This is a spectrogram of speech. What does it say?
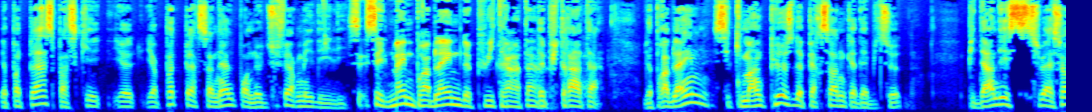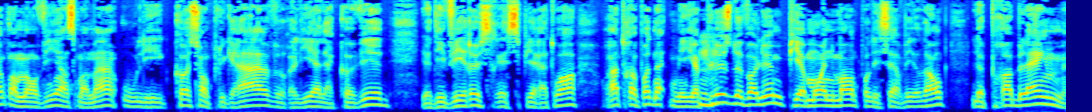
Il n'y a pas de place parce qu'il n'y a, il y a pas de personnel, puis on a dû fermer des lits C'est le même problème depuis 30 ans. depuis 30 ans. Le problème, c'est qu'il manque plus de personnes que d'habitude. Puis dans des situations comme on vit en ce moment où les cas sont plus graves, reliés à la COVID, il y a des virus respiratoires, on rentre pas dans, mais il y a plus de volume puis il y a moins de monde pour les servir. Donc, le problème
